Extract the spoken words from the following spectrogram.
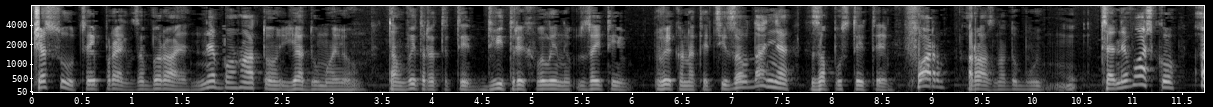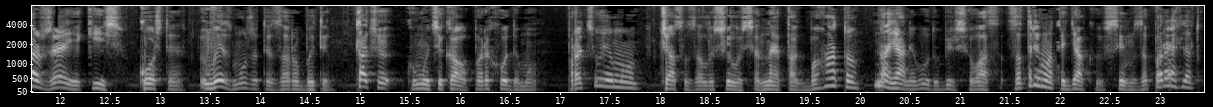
Часу цей проект забирає небагато. Я думаю, там витратити 2-3 хвилини зайти. Виконати ці завдання, запустити фарм раз на добу. Це не важко, а вже якісь кошти ви зможете заробити. Так що, кому цікаво, переходимо, працюємо. Часу залишилося не так багато. Ну а я не буду більше вас затримати. Дякую всім за перегляд.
